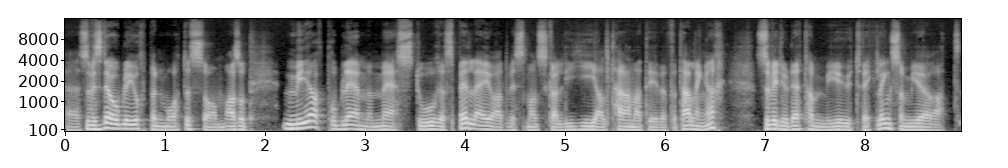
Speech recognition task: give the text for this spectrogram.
Eh, Så hvis det òg blir gjort på en måte som altså Mye av problemet med store spill er jo at hvis man skal gi alternative fortellinger, så vil jo det ta mye utvikling som gjør at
